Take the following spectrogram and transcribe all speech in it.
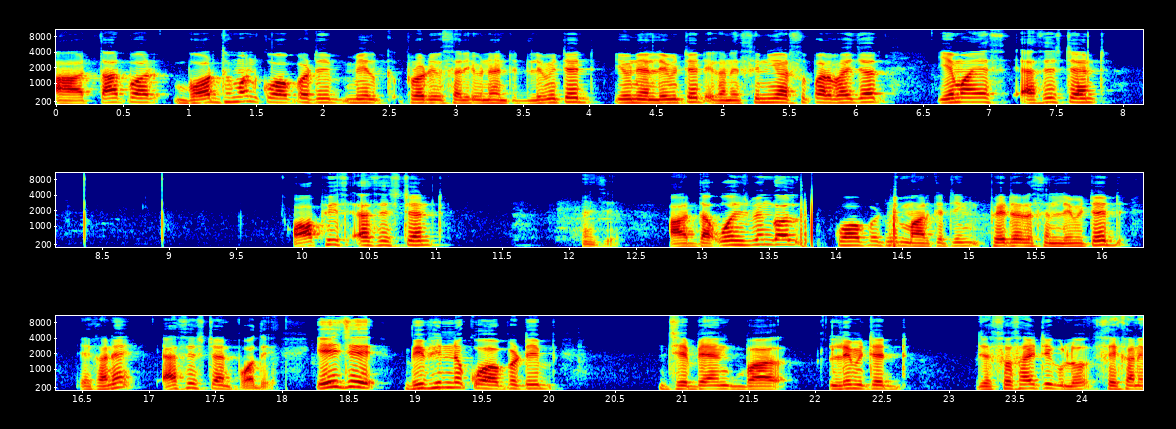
আর তারপর Bardhaman cooperative milk producer united limited union limited এখানে senior supervisor MIS assistant office assistant আর the West Bengal cooperative marketing federation limited এখানে অ্যাসিস্ট্যান্ট পদে। এই যে বিভিন্ন কোঅপারেটিভ যে ব্যাংক বা লিমিটেড যে সোসাইটিগুলো সেখানে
